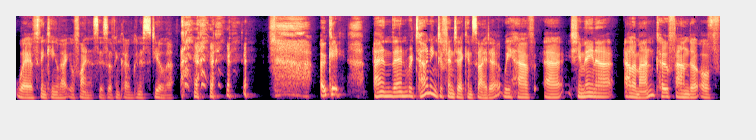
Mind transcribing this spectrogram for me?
way of thinking about your finances. I think I'm going to steal that. Okay. And then returning to FinTech Insider, we have uh, Ximena Aleman, co founder of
